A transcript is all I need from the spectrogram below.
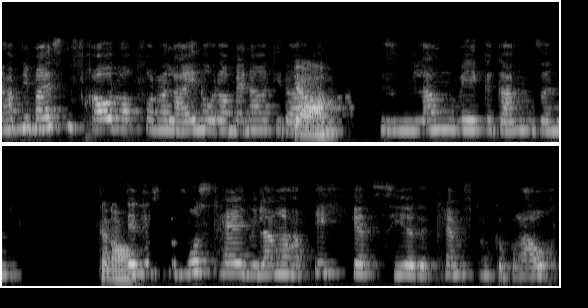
haben die meisten Frauen auch von alleine oder Männer, die da Ja. Diesen langen Weg gegangen sind. Genau. denen ist bewusst, hey, wie lange habe ich jetzt hier gekämpft und gebraucht?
